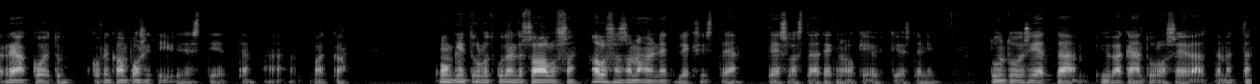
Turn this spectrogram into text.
reagoitu kovinkaan positiivisesti, että äh, vaikka onkin tullut, kuten tuossa alussa, alussa sanoin Netflixistä ja Teslasta ja teknologiayhtiöistä, niin tuntuisi, että hyväkään tulos ei välttämättä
